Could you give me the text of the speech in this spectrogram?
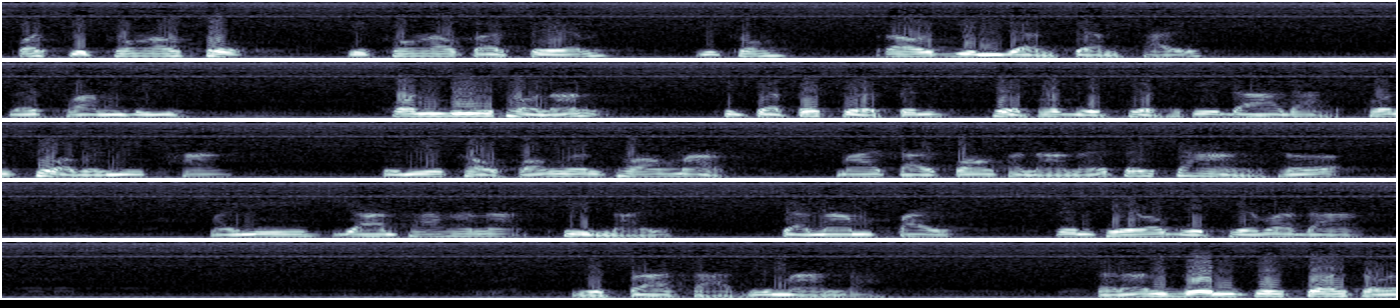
เพราะจิตของเราสุขจิตของเรากเกษมจิตของเรายิ้มแย้มแจ่มใสในความดี คนดีเท่านั้น ที่จะไปเกิดเป็นเทพบุตรเทพธิดาได้ คนชั่วไม่มีทาง จะมีเข่าของเงินทองมากไม้ไก่กองขนาดไหนไปจ้างเถอะไม่มียานพาหนะที่ไหน จะนำไปเป็นเทพบุตรเทวดา อยู่ปราสาทวิมานได้แต่นั้นบุญจึงควรแสว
